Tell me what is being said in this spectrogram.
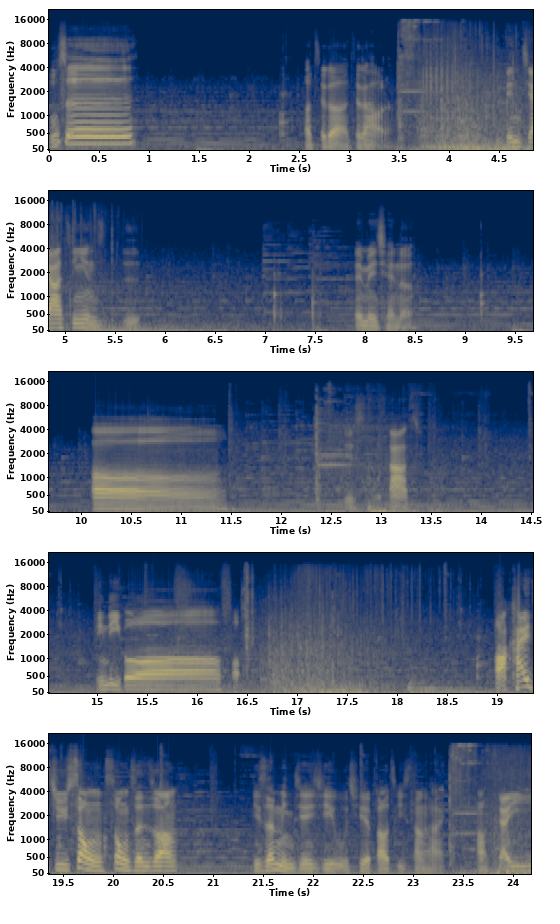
不是，哦，这个这个好了，添加经验值，没没钱了，呃，解锁大。平底锅，哇！开局送送神装，提升敏捷及武器的暴击伤害。好，加一。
